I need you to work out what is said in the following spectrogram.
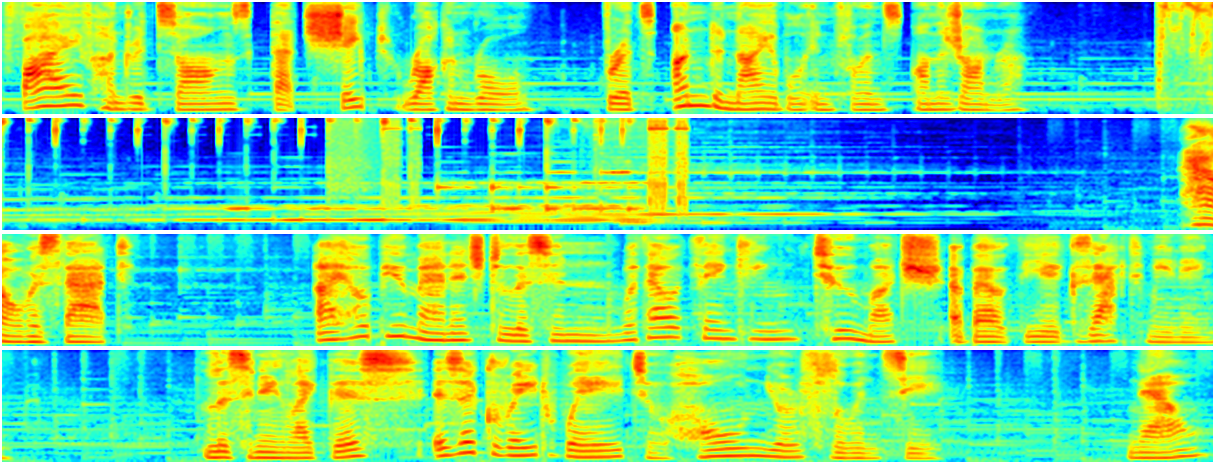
500 songs that shaped rock and roll for its undeniable influence on the genre. How was that? I hope you managed to listen without thinking too much about the exact meaning. Listening like this is a great way to hone your fluency. Now,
